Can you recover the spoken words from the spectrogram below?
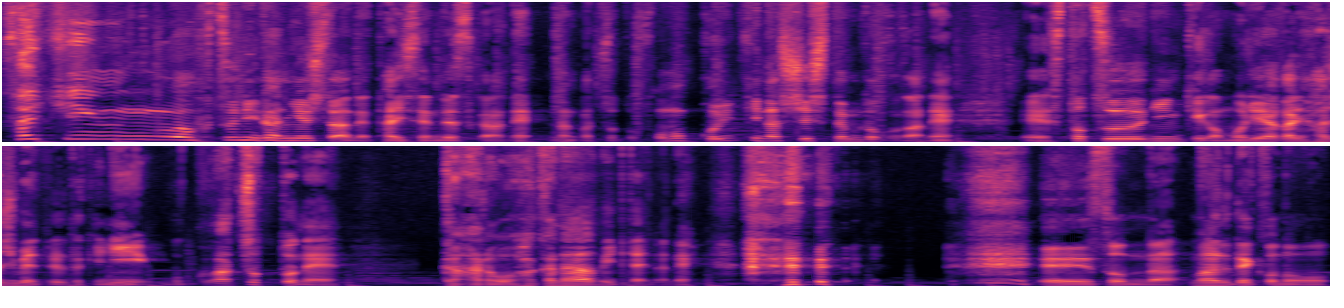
最近は普通に乱入したらね、対戦ですからね、なんかちょっとその小粋なシステムとかがね、えー、スト2人気が盛り上がり始めてる時に、僕はちょっとね、ガロー派かなみたいなね。えー、そんな、まるでこの、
